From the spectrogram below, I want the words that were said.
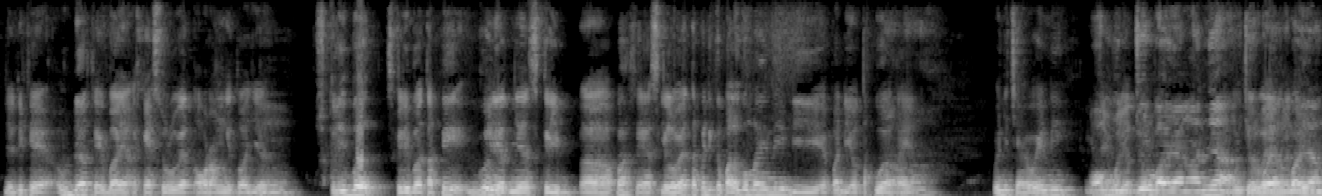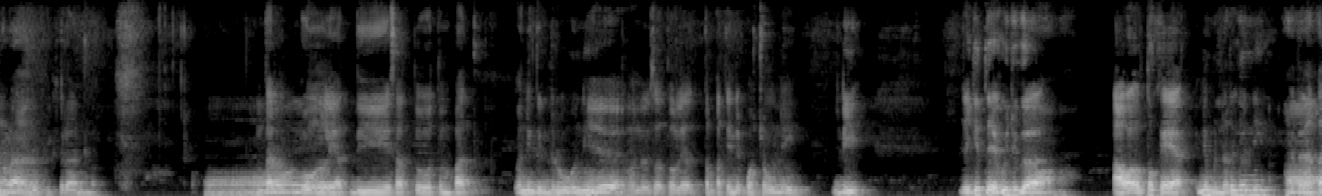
jadi kayak udah kayak bayang kayak siluet orang gitu aja Hmm. Sekelibat. sekelibat tapi gue liatnya sekelib eh, apa kayak siluet tapi di kepala gue main nih di apa di otak gue kayak oh ini cewek nih Gitu Oh, muncul bayangannya. Muncul bayang-bayang lah bayangannya. di pikiran lo. Oh. ntar gue ngeliat di satu tempat oh ini genderuwo nih Iya. ada satu lihat tempat ini pocong nih jadi ya gitu ya gue juga Oh. Awal tuh kayak ini bener gak nih? Ya, ternyata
